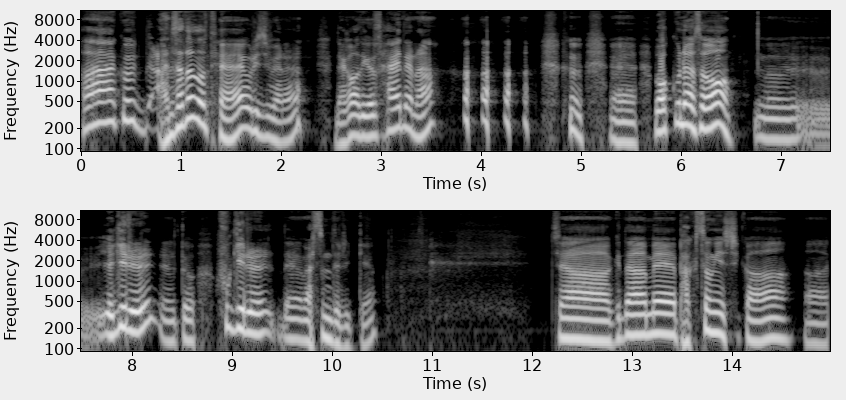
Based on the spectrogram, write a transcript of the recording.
아, 그, 안 사다 놓대, 우리 집에는. 내가 어디 가서 사야 되나? 예, 먹고 나서, 어, 얘기를, 또 후기를 네, 말씀드릴게요. 자, 그 다음에 박성희 씨가, 어,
